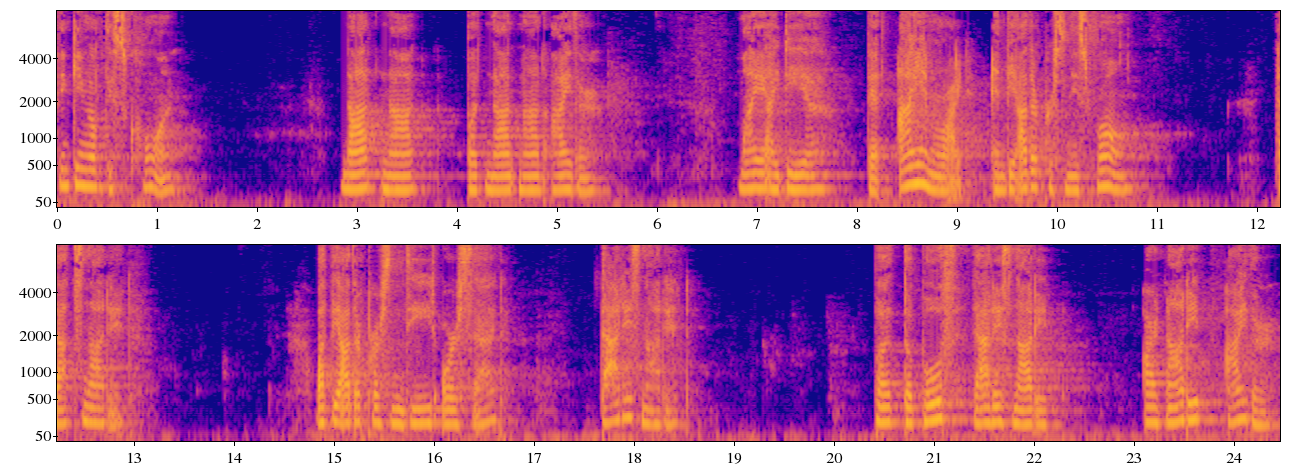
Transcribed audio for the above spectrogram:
thinking of this koan. Not, not, but not, not either. My idea that I am right and the other person is wrong. That's not it. What the other person did or said, that is not it. But the both that is not it are not it either.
